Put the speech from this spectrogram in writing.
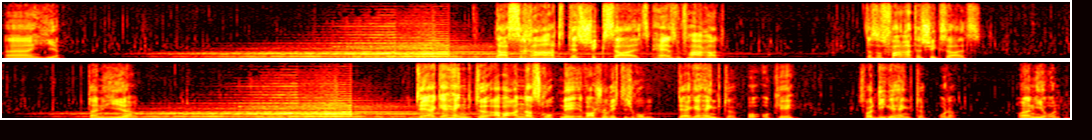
Äh, hier. Das Rad des Schicksals. Hä, das ist ein Fahrrad. Das ist das Fahrrad des Schicksals. Dann hier. Der Gehängte, aber andersrum. Nee, war schon richtig rum. Der Gehängte. Oh, okay. Das war die Gehängte, oder? Und dann hier unten.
